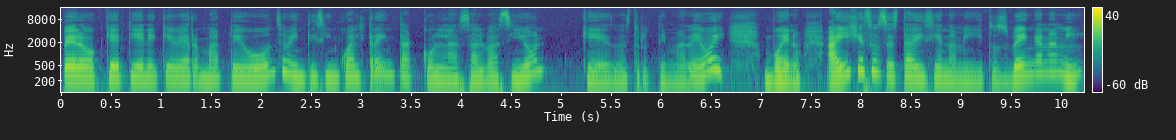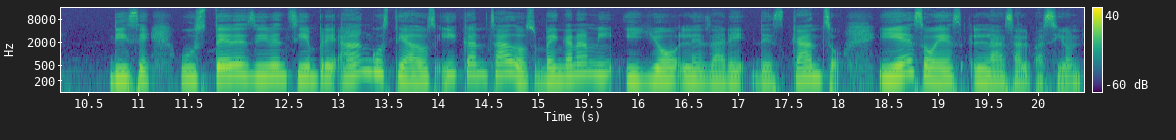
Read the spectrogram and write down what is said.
pero ¿qué tiene que ver Mateo 11, 25 al 30 con la salvación? Que es nuestro tema de hoy. Bueno, ahí Jesús está diciendo, amiguitos, vengan a mí. Dice, ustedes viven siempre angustiados y cansados, vengan a mí y yo les daré descanso. Y eso es la salvación.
